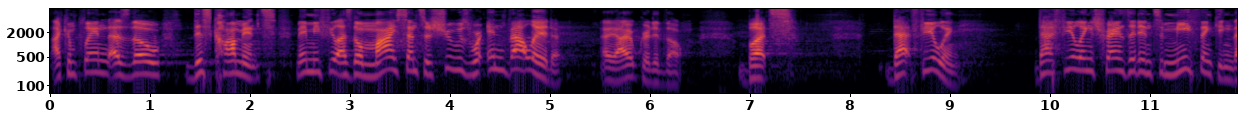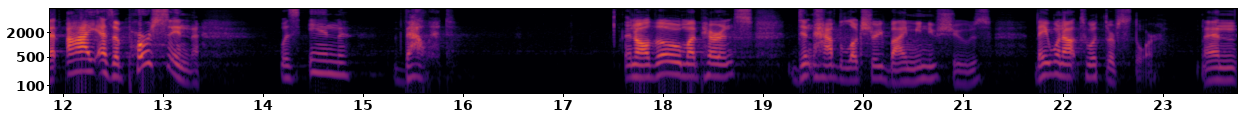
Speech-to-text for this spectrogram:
I complained as though this comment made me feel as though my sense of shoes were invalid. Hey, I upgraded though. But that feeling, that feeling translated into me thinking that I, as a person, was invalid. And although my parents didn't have the luxury of buying me new shoes, they went out to a thrift store and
